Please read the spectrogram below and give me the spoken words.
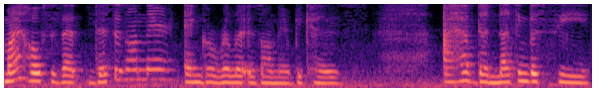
My hopes is that this is on there and Guerrilla is on there because I have done nothing but see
